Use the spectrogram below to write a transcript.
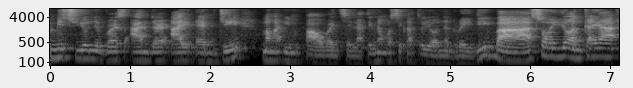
Miss Universe under IMG, mga empowered sila. Tingnan mo si Catriona Gray, di ba? So yon kaya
